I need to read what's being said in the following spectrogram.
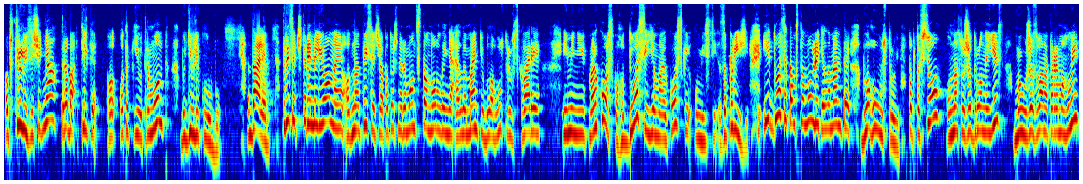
обстрілюється щодня, треба тільки отакий от ремонт будівлі клубу. Далі 34 мільйони, 1 тисяча поточний ремонт встановлення елементів благоустрою в сквері імені Маяковського. Досі є Маяковський у місті Запоріжжі. І досі там встановлюють елементи благоустрою. Тобто, все, у нас вже дрони є, ми вже з вами перемогли.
